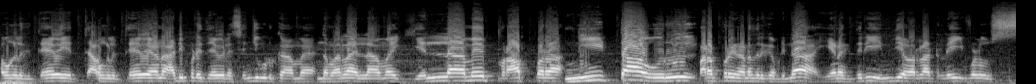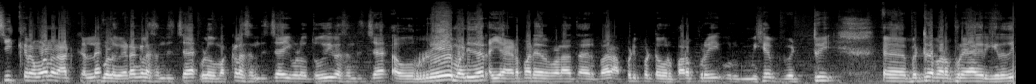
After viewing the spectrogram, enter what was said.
அவங்களுக்கு தேவை அவங்களுக்கு தேவையான அடிப்படை தேவைகளை செஞ்சு கொடுக்காம இந்த மாதிரிலாம் இல்லாம எல்லாமே ப்ராப்பரா நீட்டா ஒரு பரப்புரை நடந்திருக்கு அப்படின்னா எனக்கு தெரியும் இந்திய வரலாற்றிலே இவ்வளவு சீக்கிரமான நாட்கள்ல இவ்வளவு இடங்களை சந்திச்ச இவ்வளவு மக்களை சந்திச்ச இவ்வளவு தொகுதிகளை சந்திச்ச ஒரே மனிதர் ஐயா எடப்பாடி அவர்களாக தான் இருப்பார் அப்படிப்பட்ட ஒரு பரப்புரை ஒரு மிக வெற்றி பெற்ற பரப்புரையாக இருக்கிறது.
